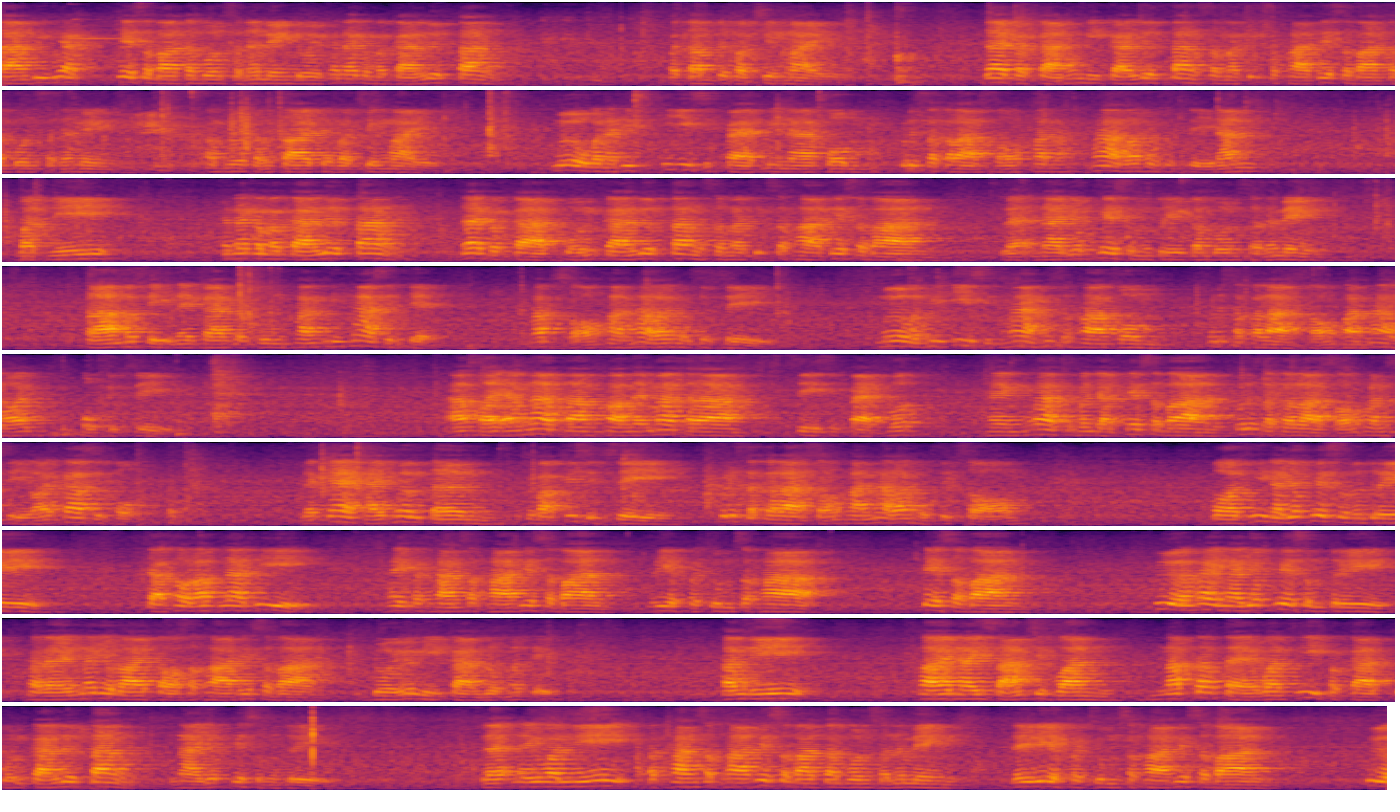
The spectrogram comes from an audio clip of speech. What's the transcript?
ตามที่เทศบาลตำบลสนเมงโดยคณะกรรมการเลือกตั้ง ประจำจังหวัดเชียงใหม่ ได้ประกาศให้มีการเลือกตั้งสมาชิกสภาเทศบาลตำบลสนเมงอำเภอสันทรายจังหวัดเชียงใหม่ เมื่อวันอาทิตย์ที่ 28 มีนาคม พุทธศักราช 2564 นั้น บัดนี้คณะกรรมการเลือกตั้งได้ประกาศผลการเลือกตั้งสมาชิกสภาเทศบาล และนายกเทศมนตรีตำบลสันนเมง ตามมติในการประชุมครั้งที่ 57 ทับ2564 เมื่อวันที่ 25 พฤษภาคม พุทธศักราช 2564 อาศัยอำนาจตามความในมาตรา 48ทศแห่งพระราชบัญญัติเทศบาล พุทธศักราช 2496 และแก้ไขเพิ่มเติม ฉบับที่ 14 พุทธศักราช 2562 ก่อนที่นายกเทศมนตรีจะเข้ารับหน้าที่ให้ประธานสภาเทศบาล เรียกประชุมสภาเทศบาล เพื่อให้นายกเทศมนตรีแถลงนโยบายต่อสภาเทศบาล โดยไม่มีการลงมติ ทั้งนี้ภายใน 30 วันนับตั้งแต่วันที่ประกาศผลการเลือกตั้งนายกเทศมนตรี และในวันนี้ประธานสภาเทศบาลตำบลสันนเมงได้เรียกประชุมสภาเทศบาลเพื่อ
